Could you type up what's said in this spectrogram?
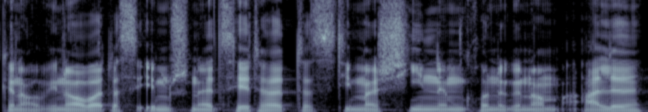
genau, wie Norbert das eben schon erzählt hat, dass die Maschinen im Grunde genommen alle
